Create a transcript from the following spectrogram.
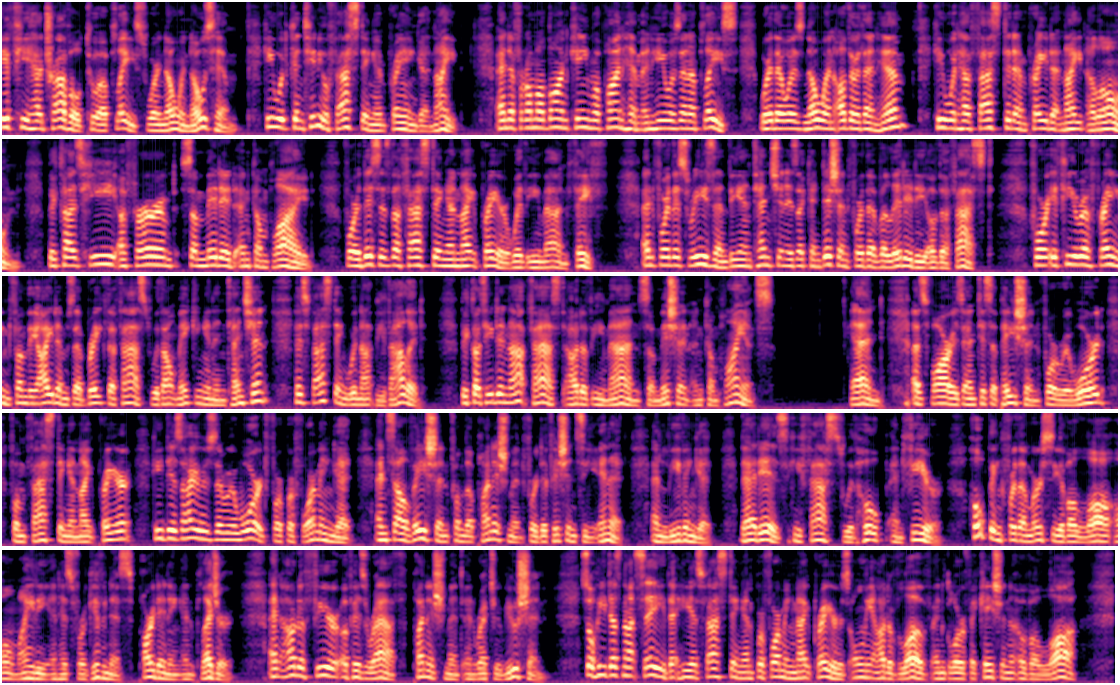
If he had traveled to a place where no one knows him, he would continue fasting and praying at night. And if Ramadan came upon him and he was in a place where there was no one other than him, he would have fasted and prayed at night alone, because he affirmed, submitted, and complied. For this is the fasting and night prayer with Iman, faith. And for this reason, the intention is a condition for the validity of the fast. For if he refrained from the items that break the fast without making an intention, his fasting would not be valid because he did not fast out of Iman, submission, and compliance. And as far as anticipation for reward from fasting and night prayer, he desires the reward for performing it, and salvation from the punishment for deficiency in it and leaving it. That is, he fasts with hope and fear, hoping for the mercy of Allah Almighty and His forgiveness, pardoning, and pleasure, and out of fear of His wrath, punishment, and retribution. So he does not say that he is fasting and performing night prayers only out of love and glorification of Allah,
